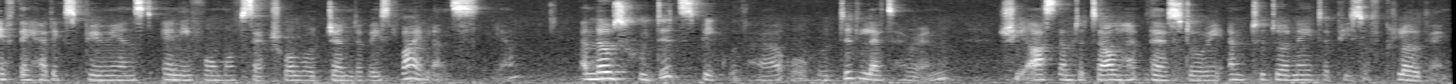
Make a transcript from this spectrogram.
if they had experienced any form of sexual or gender based violence. Yeah? And those who did speak with her or who did let her in, she asked them to tell their story and to donate a piece of clothing.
